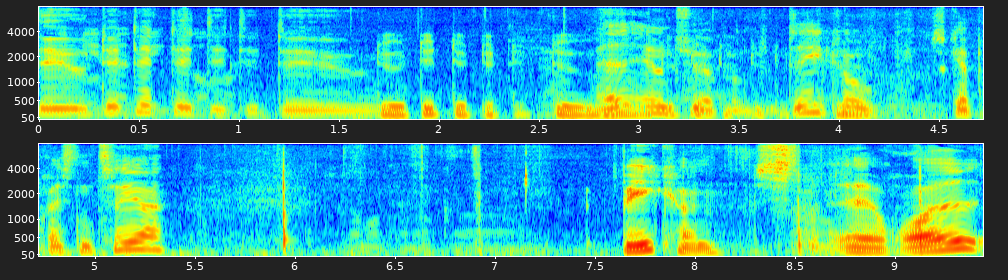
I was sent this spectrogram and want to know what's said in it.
Du, du, du, du, du. Madeventyr.dk skal præsentere bacon øh, røget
